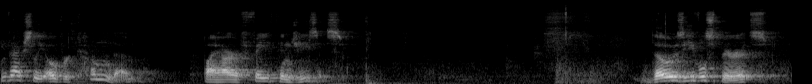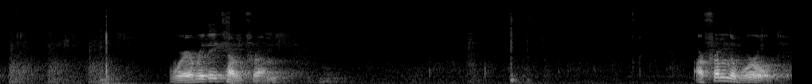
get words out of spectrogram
We've actually overcome them by our faith in Jesus. Those evil spirits, wherever they come from, are from the world,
